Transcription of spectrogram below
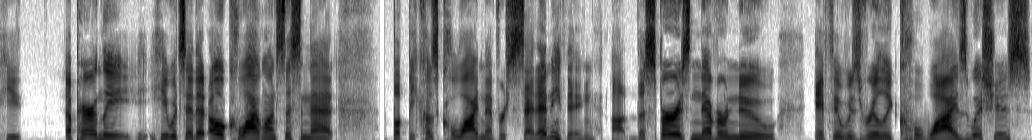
he apparently he would say that oh Kawhi wants this and that, but because Kawhi never said anything, uh, the Spurs never knew if it was really Kawhi's wishes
